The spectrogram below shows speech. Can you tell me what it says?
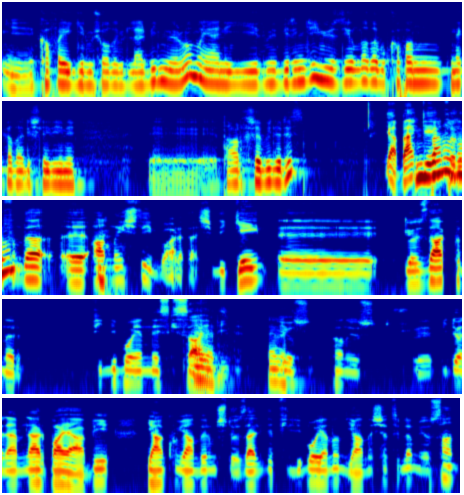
e, kafaya girmiş olabilirler bilmiyorum ama yani 21. yüzyılda da bu kafanın ne kadar işlediğini e, tartışabiliriz. Ya ben Şimdi Gain ben o zaman- tarafında e, anlayışlıyım bu arada. Şimdi Gain e, Gözde Akpınar'ın Filli Boya'nın eski sahibiydi. Evet. Biliyorsun, tanıyorsundur. E, bir dönemler bayağı bir yankı uyandırmıştı. Özellikle Filli Boya'nın yanlış hatırlamıyorsan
